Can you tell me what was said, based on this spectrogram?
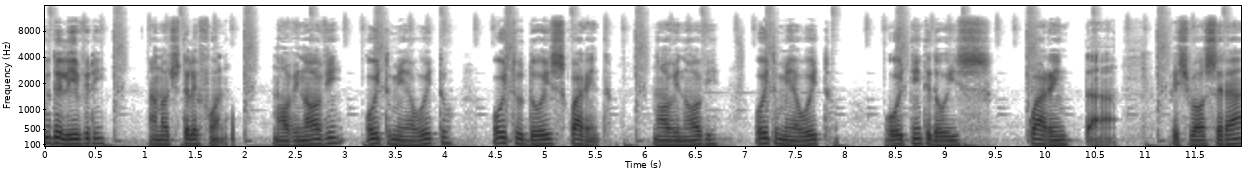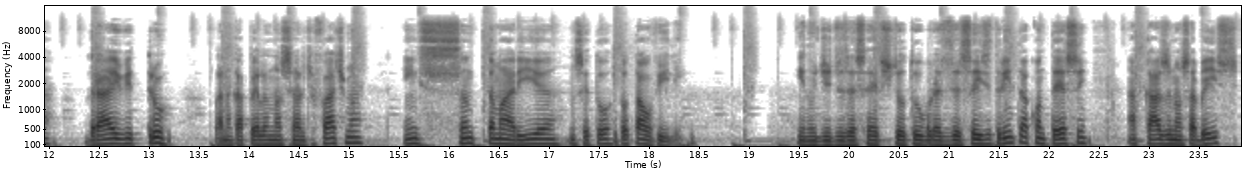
E o delivery, anote o telefone: 99 868 8240. 99 868 8240. O festival será drive-thru lá na Capela Nossa Senhora de Fátima, em Santa Maria, no setor Totalville. E no dia 17 de outubro, às 16h30, acontece Acaso não sabeis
